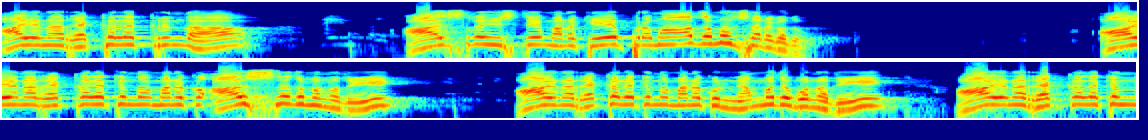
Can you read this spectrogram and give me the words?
ఆయన రెక్కల క్రింద ఆశ్రయిస్తే మనకే ప్రమాదము జరగదు. ఆయన రెక్కల కింద మనకు ఆశ్రదం ఉన్నది. ఆయన రెక్కల కింద మనకు నెమ్మది ఉన్నది. ఆయన రెక్కల కింద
